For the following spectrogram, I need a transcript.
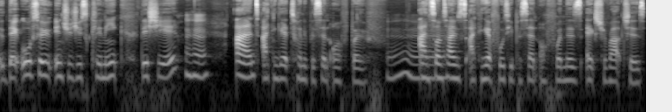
they also introduced Clinique this year. Mm-hmm. And I can get 20% off both. Mm. And sometimes I can get 40% off when there's extra vouchers.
